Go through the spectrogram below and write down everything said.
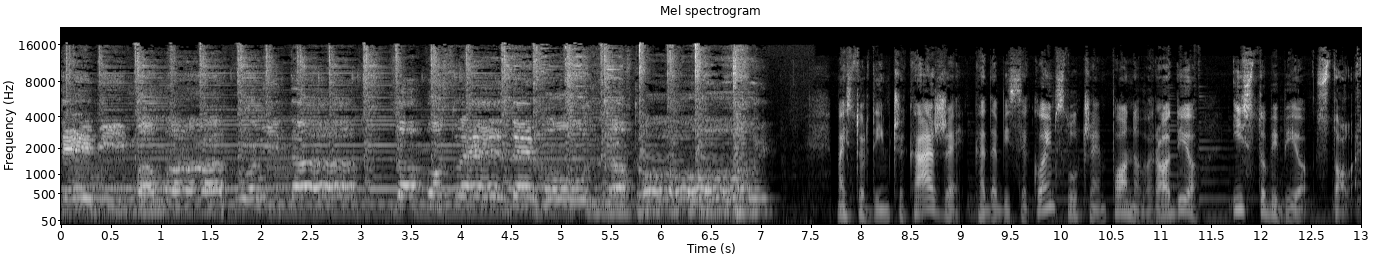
Tebi mama pozdrav tvoj Majstor Dimče kaže, kada bi se kojim slučajem ponovo rodio, isto bi bio stolar.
